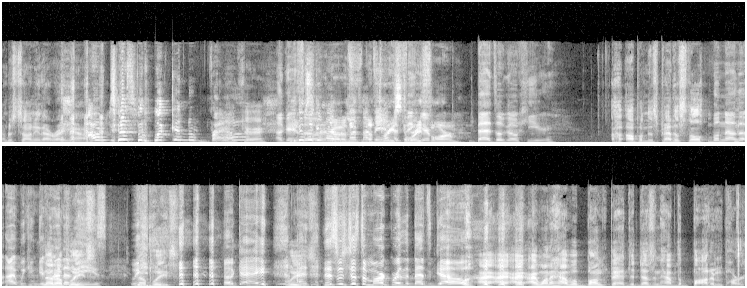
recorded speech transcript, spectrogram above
I'm just telling you that right now. I'm just looking around. Okay. Okay, You can look so at I got a, my- my a three-story farm. beds will go here. Uh, up on this pedestal. Well, no, the, I, we can get No, rid no, of please. these. No, please. Okay. Please. I- this was just a mark where the beds go. I I, I, I want to have a bunk bed that doesn't have the bottom part.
